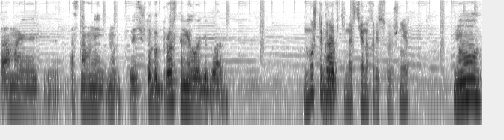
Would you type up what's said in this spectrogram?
Самые основные, ну, то есть, чтобы просто мелодия была. Может, ты вот. граффити на стенах рисуешь, нет? Ну,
